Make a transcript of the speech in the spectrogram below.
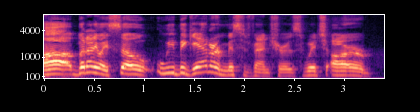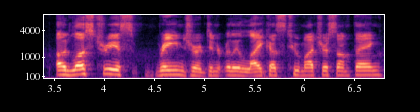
Uh, but anyway, so we began our misadventures, which our illustrious ranger didn't really like us too much or something.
